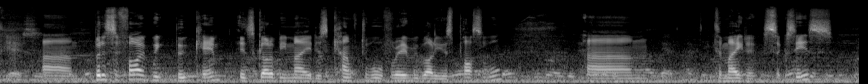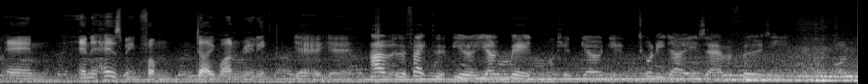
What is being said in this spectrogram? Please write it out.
Yes. Um, but it's a five week boot camp. It's got to be made as comfortable for everybody as possible um, to make it a success. And and it has been from day one, really. Yeah, yeah. Um, the fact that you know young men can go and get 20 days out of 30 on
